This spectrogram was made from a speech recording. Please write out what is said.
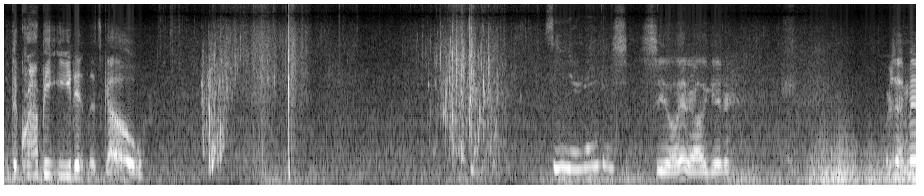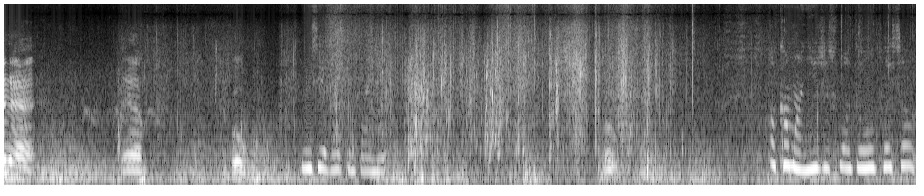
Let the crappie eat it. Let's go. see you later. See you later, alligator. Where's that minute at? Yeah. Whoa. Let me see if I can find it. Whoa. Oh, come on, you just walked the whole place out.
